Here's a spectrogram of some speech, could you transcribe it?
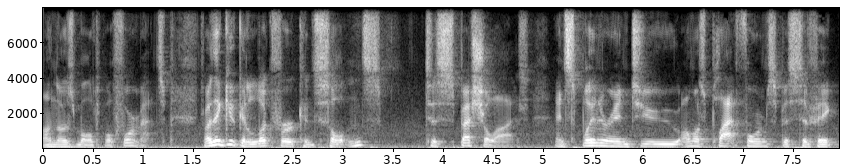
on those multiple formats. So I think you can look for consultants to specialize and splinter into almost platform specific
